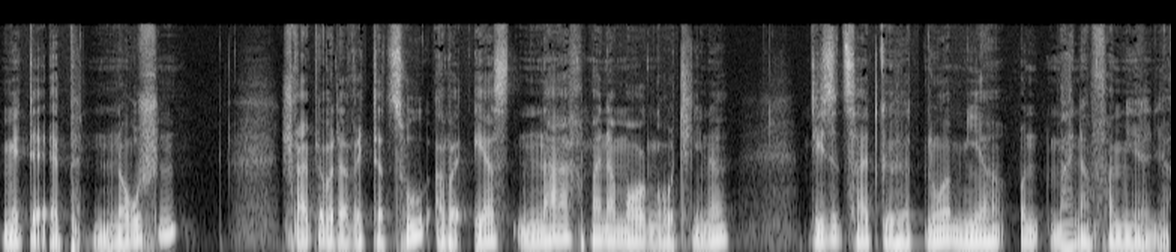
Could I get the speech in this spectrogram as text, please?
mit der App Notion, schreibt aber direkt dazu, aber erst nach meiner Morgenroutine diese Zeit gehört nur mir und meiner Familie.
